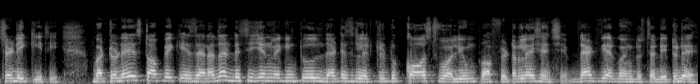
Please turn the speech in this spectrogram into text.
study की थी but today's topic is another decision making tool that is related to cost volume profit relationship that we are going to study today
